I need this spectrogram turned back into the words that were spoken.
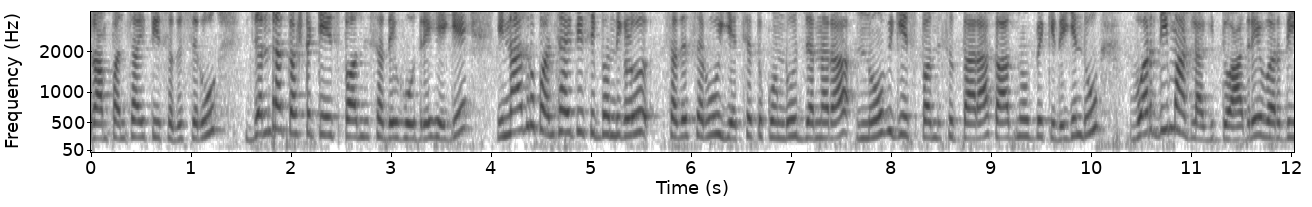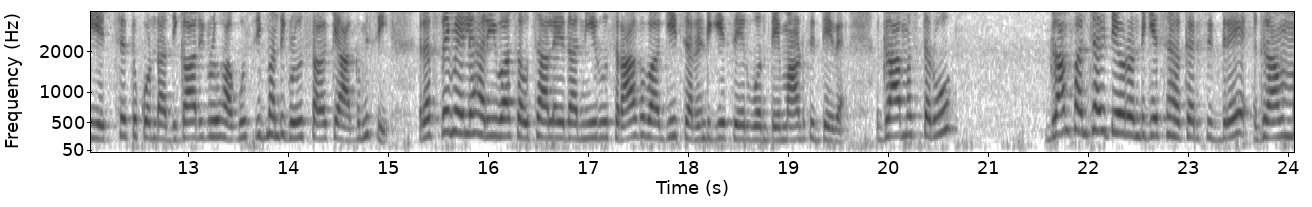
ಗ್ರಾಮ ಪಂಚಾಯಿತಿ ಸದಸ್ಯರು ಜನರ ಕಷ್ಟಕ್ಕೆ ಸ್ಪಂದಿಸದೆ ಹೋದರೆ ಹೇಗೆ? ಇನ್ನಾದರೂ ಪಂಚಾಯಿತಿ ಸಿಬ್ಬಂದಿಗಳು ಸದಸ್ಯರು ಎಚ್ಚೆತ್ತುಕೊಂಡು ಜನರ ನೋವಿಗೆ ಸ್ಪಂದಿಸುತ್ತಾರಾ? ಕಾದು ನೋಡಬೇಕಿದೆ ಎಂದು ವರದಿ ಮಾಡಲಾಗಿತ್ತು. ಆದರೆ ವರದಿ ಎಚ್ಚೆತ್ತುಕೊಂಡ ಅಧಿಕಾರಿಗಳು ಹಾಗೂ ಸಿಬ್ಬಂದಿಗಳು ಸ್ಥಳಕ್ಕೆ ಆಗಮಿಸಿ ರಸ್ತೆ ಮೇಲೆ ಹರಿಯುವ ಶೌಚಾಲಯದ ನೀರು ಸರಾಗವಾಗಿ ಚರಂಡಿಗೆ ಸೇರುವಂತೆ ಮಾಡುತ್ತಿದ್ದೇವೆ. ಗ್ರಾಮಸ್ಥರು ಗ್ರಾಮ ಪಂಚಾಯಿತಿಯವರೊಂದಿಗೆ ಸಹಕರಿಸಿದ್ರೆ ಗ್ರಾಮ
